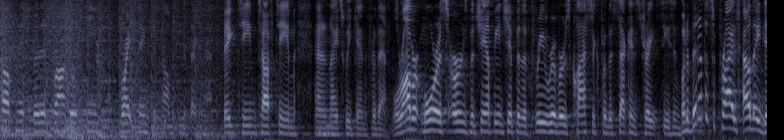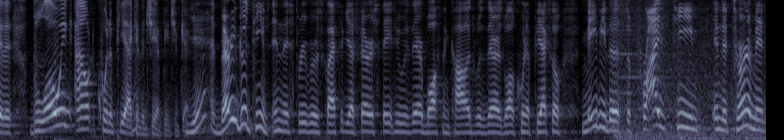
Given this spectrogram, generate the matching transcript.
toughness for this Broncos team. Bright things to come in the second half. Big team, tough team, and a nice weekend for them. Well, Robert Morris earns the championship in the Three Rivers Classic for the second straight season, but a bit of a surprise how they did it, blowing out Quinnipiac in the championship game. Yeah, very good teams in this Three Rivers Classic. You had Ferris State who was there, Boston College was there as well, Quinnipiac. So maybe the surprise team in the tournament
